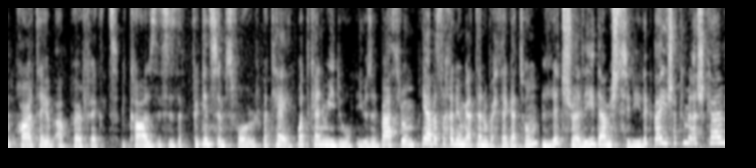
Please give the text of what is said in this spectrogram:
the هيبقى perfect because this is the freaking Sims 4 but hey what can we do? Use the bathroom. يا بس اخليهم يعتنوا باحتياجاتهم. Literally ده مش سريرك بأي شكل من الأشكال.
